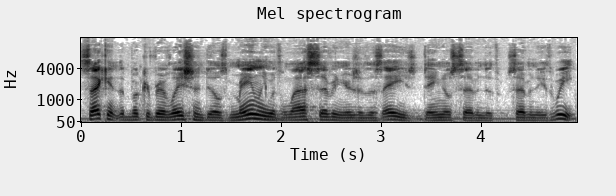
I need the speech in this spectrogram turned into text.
Second, the book of Revelation deals mainly with the last seven years of this age, Daniel's 70th, 70th week.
